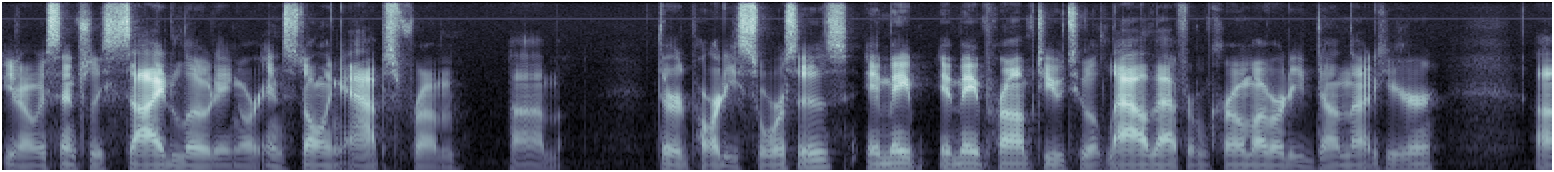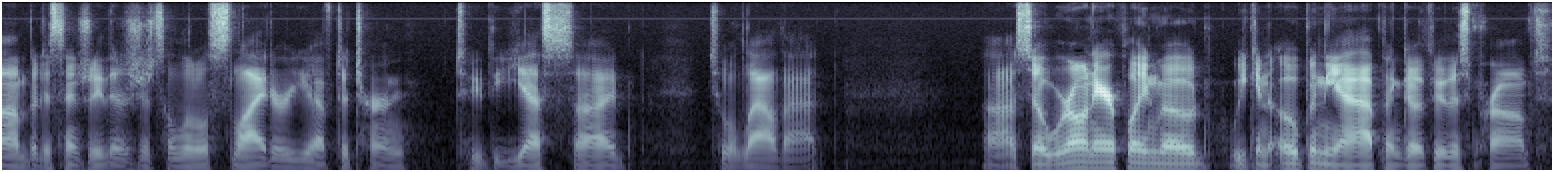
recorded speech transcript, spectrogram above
you know, essentially side loading or installing apps from um, third-party sources. It may it may prompt you to allow that from Chrome. I've already done that here, um, but essentially there's just a little slider you have to turn to the yes side to allow that. Uh, so we're on airplane mode. We can open the app and go through this prompt.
